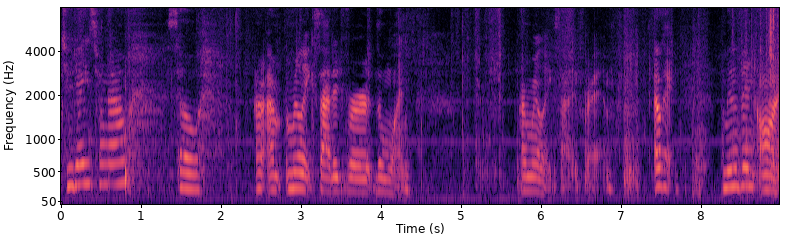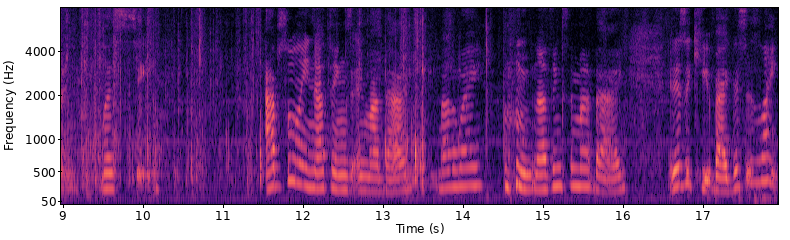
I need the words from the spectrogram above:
two days from now. So I am really excited for the one. I'm really excited for it. Okay, moving on. Let's see. Absolutely nothing's in my bag, by the way. nothing's in my bag. It is a cute bag. This is like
